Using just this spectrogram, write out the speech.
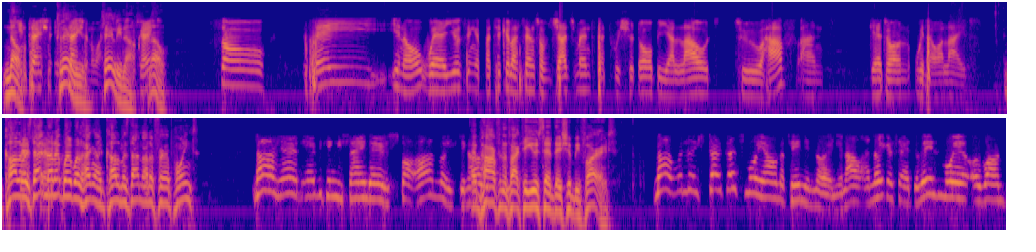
No, Intention, clearly, clearly not. Okay? No. So they, you know, were using a particular sense of judgment that we should all be allowed to have and get on with our lives. Colin, is that not a, well? Well, hang on, Colin, is that not a fair point? No, yeah, everything he's saying there is spot on. Like you know, apart from the fact that you said they should be fired. No, well, like, that, that's my own opinion, Noel. You know, and like I said, the reason why I want,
